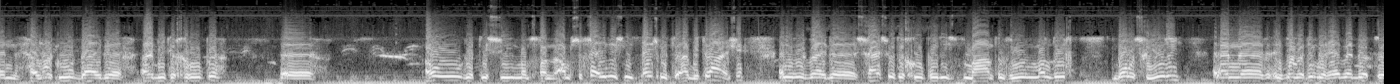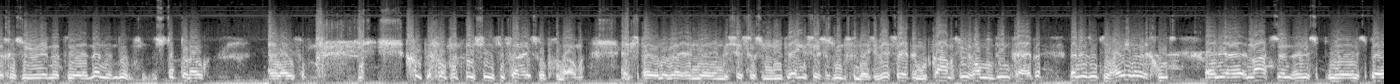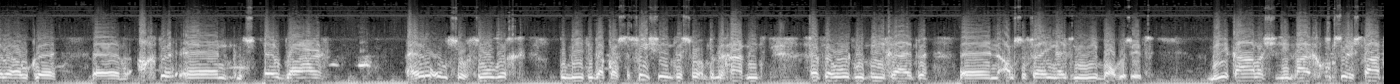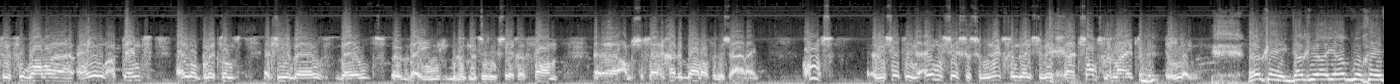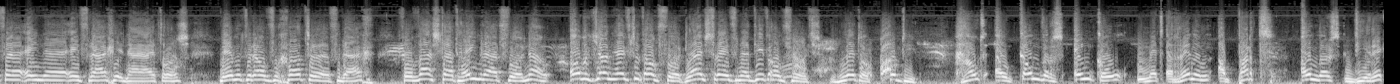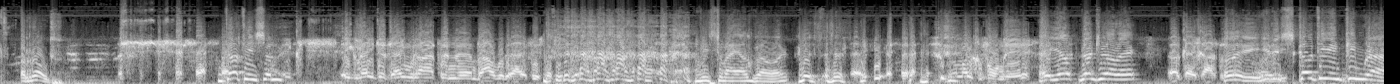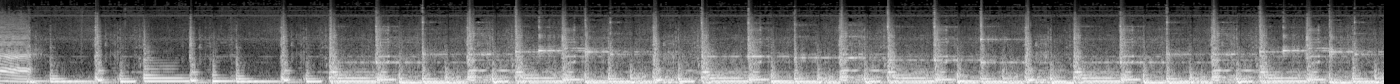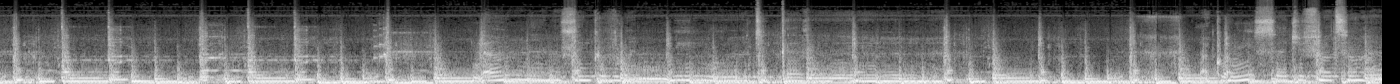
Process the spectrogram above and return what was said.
En hij wordt nu bij de arbiter geroepen. Oh, dat is iemand van Amstelveen, is niet eens met de arbitrage. En die wordt bij de scheidsrechter geroepen, die is de maand of mond dicht. De bal is voor jullie. En uh, ik wil het niet meer hebben, dat uh, gezeur en dat, uh, dat stopt dan ook. Heel even. Goed, dan is zijn vrij opgenomen. En spelen we in de, in de 60 minuut, 61 minuut van deze wedstrijd en moet Kamers weer handeld ingrijpen. En dat doet hij heel erg goed. En uh, laat zijn uh, speler ook achter en speelt daar heel onzorgvuldig. Probeert hij daar Costa Fries in te dat gaat niet. Vetter Oort moet ingrijpen. En Amstelveen heeft nu weer balbezit. Meer kamers die daar goed staat te voetballen, heel attent, heel oplettend. En via beeld, beeld uh, been moet ik natuurlijk zeggen, van uh, Amsterdam gaat de bal over de zijlijn. Goed, we zitten in de 61e minuut van deze wedstrijd. Zandvoort leidt 1 Oké, okay, dankjewel Joop. Nog even een, uh, een vraagje naar het ons. We hebben het erover gehad uh, vandaag. Voor waar staat Heemraad voor? Nou, Albert-Jan heeft het antwoord. Luister even naar dit antwoord. Let op, komt ie. Houd elkanders enkel met rennen apart, anders direct rood. Dat is hem. Ik, ik weet dat Heemraad een uh, bouwbedrijf is. Wisten wij ook wel hoor. wel leuk gevonden heren. Hey Joop, dankjewel hè. Oké, okay, graag. Hoi, hier is Scotty en Kimra. Felt so happy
